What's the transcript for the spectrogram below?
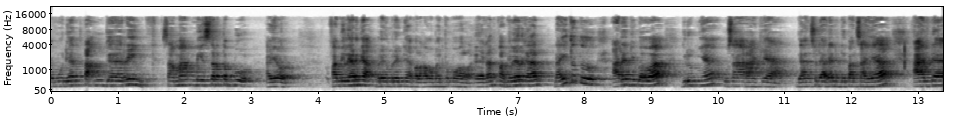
kemudian tahu garing, sama Mister Tebu. Ayo, familiar nggak brand-brandnya kalau kamu main ke mall, ya kan? Familiar kan? Nah itu tuh ada di bawah grupnya usaha rakyat dan sudah ada di depan saya ada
